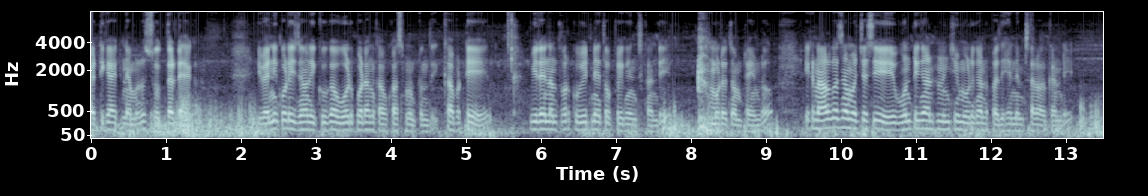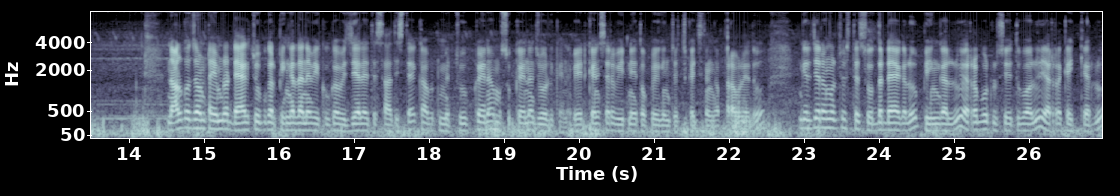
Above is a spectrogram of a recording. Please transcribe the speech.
గట్టి కాయక నెమలు శుద్ధ డేగలు. ఇవన్నీ కూడా ఈ జోన్లో ఎక్కువగా ఓడిపోవడానికి అవకాశం ఉంటుంది. కాబట్టి వీలైనంత వరకు వీటిని అయితే ఉపయోగించకండి మూడో జామ్ టైంలో. ఇక నాలుగో జామ్ వచ్చేసి ఒంటి గంట నుంచి మూడు గంటల పదిహేను నిమిషాల వరకు అండి. నాలుగో జామ్ టైంలో డ్యాగ్ చూపుగల పింగళ్ళు అనేవి ఎక్కువగా విజయాలు అయితే సాధిస్తాయి కాబట్టి మీరు చూపుకైనా ముసుక్కైనా జోలికైనా వేటికైనా సరే వీటిని అయితే ఉపయోగించవచ్చు ఖచ్చితంగా పర్వాలేదు. గిరిజ రంగులు చూస్తే శుద్ధ డ్యాగలు పింగళ్ళు ఎర్రబొట్లు చేతువాలు ఎర్ర కెక్కెర్లు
